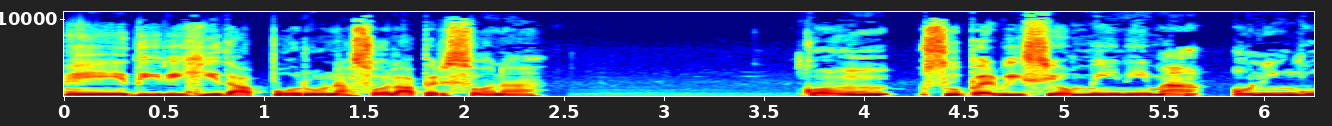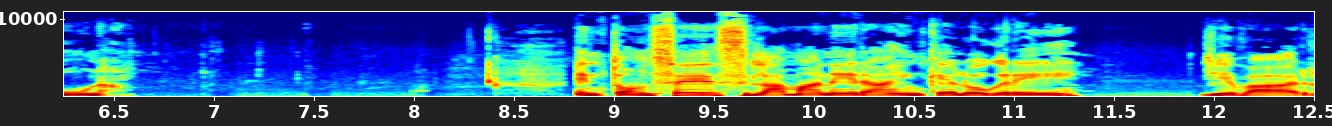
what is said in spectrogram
eh, dirigida por una sola persona con supervisión mínima o ninguna. Entonces, la manera en que logré llevar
